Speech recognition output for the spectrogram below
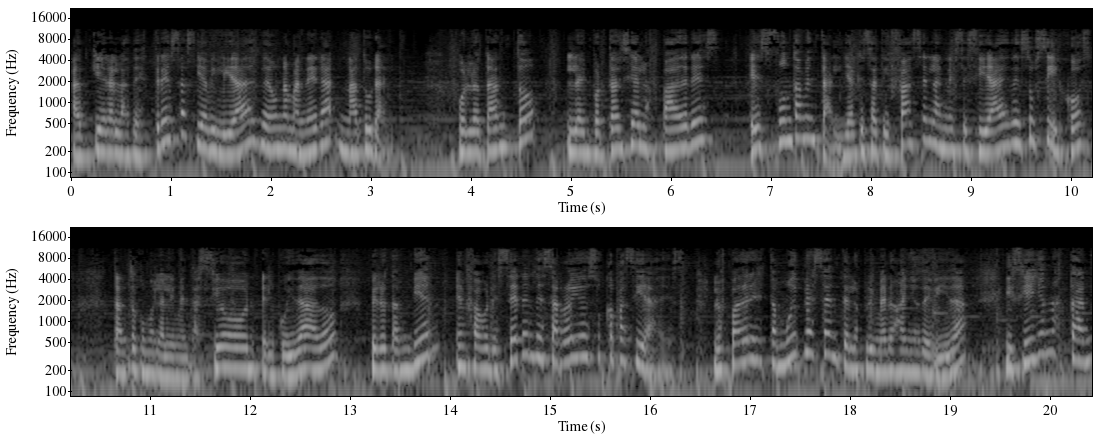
adquiera las destrezas y habilidades de una manera natural. Por lo tanto, la importancia de los padres es fundamental, ya que satisfacen las necesidades de sus hijos, tanto como la alimentación, el cuidado, pero también en favorecer el desarrollo de sus capacidades. Los padres están muy presentes en los primeros años de vida y si ellos no están,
